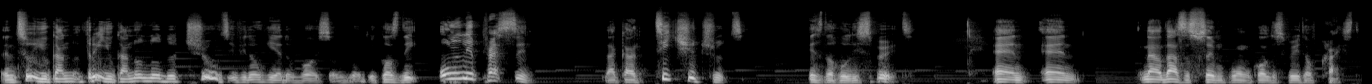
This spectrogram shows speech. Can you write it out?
And two, you can three, you cannot know the truth if you don't hear the voice of God. Because the only person that can teach you truth is the Holy Spirit. And and now that's the same one called the Spirit of Christ.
